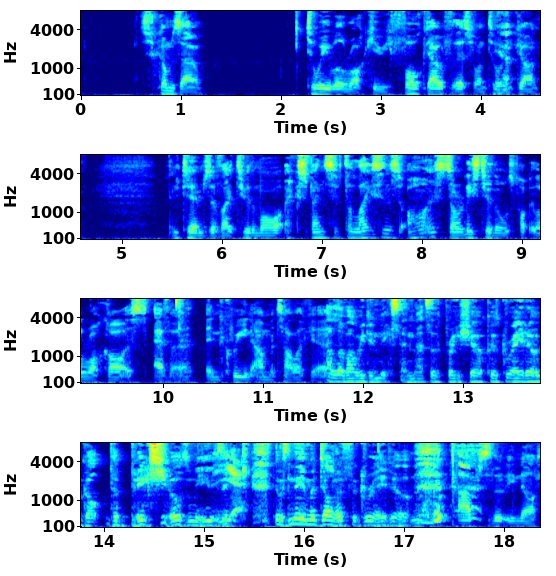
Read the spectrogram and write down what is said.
she comes out to We Will Rock You. He forked out for this one, Tony Yeah. Khan. in terms of like two of the more expensive to license artists, or at least two of the most popular rock artists ever in Queen and Metallica. I love how we didn't extend that to the pre-show because Grado got the big show's music. Yeah. there was no Madonna for Grado. Absolutely not.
